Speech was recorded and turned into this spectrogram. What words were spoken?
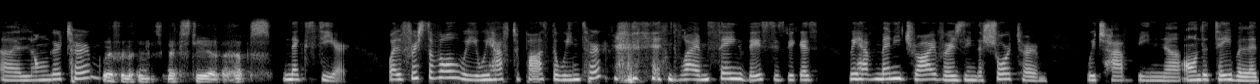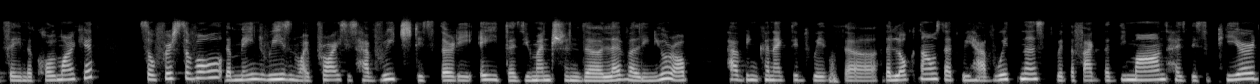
uh, longer term? Well, if we're looking at next year, perhaps. Next year. Well, first of all, we, we have to pass the winter. and why I'm saying this is because we have many drivers in the short term which have been uh, on the table, let's say, in the coal market. So, first of all, the main reason why prices have reached this 38, as you mentioned, the level in Europe, have been connected with uh, the lockdowns that we have witnessed, with the fact that demand has disappeared,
